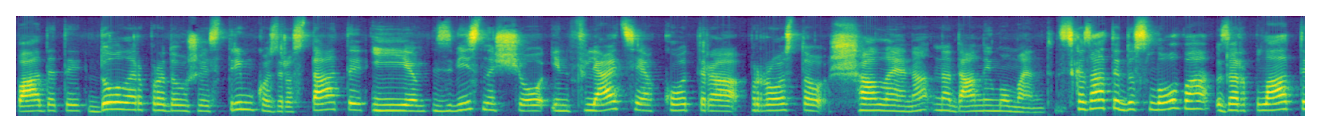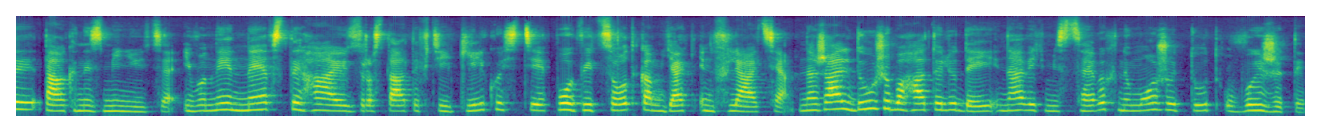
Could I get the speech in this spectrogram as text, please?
падати, долар продовжує стрімко зростати, і звісно, що інфляція, котра просто шалена на даний момент. Сказати до слова, зарплати так не змінюються, і вони не встигають зростати в тій кількості по відсоткам, як інфляція. На жаль, дуже багато людей навіть місцевих не можуть тут вижити.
